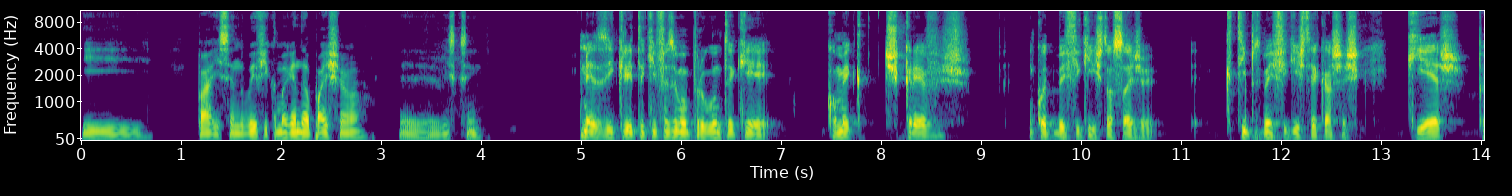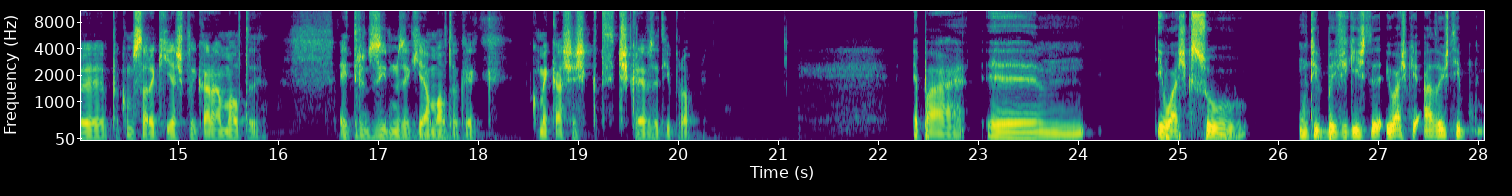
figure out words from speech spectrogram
e, pá, e sendo o Benfica uma grande paixão, uh, disse que sim. Nes, e queria-te aqui fazer uma pergunta que é como é que te descreves enquanto benfiquista? Ou seja, que tipo de benfiquista é que achas que que és, para, para começar aqui a explicar à malta, a introduzir-nos aqui à malta, o que é que, como é que achas que te descreves a ti próprio? Epá, hum, eu acho que sou um tipo de benfiquista. Eu acho que há dois tipos.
